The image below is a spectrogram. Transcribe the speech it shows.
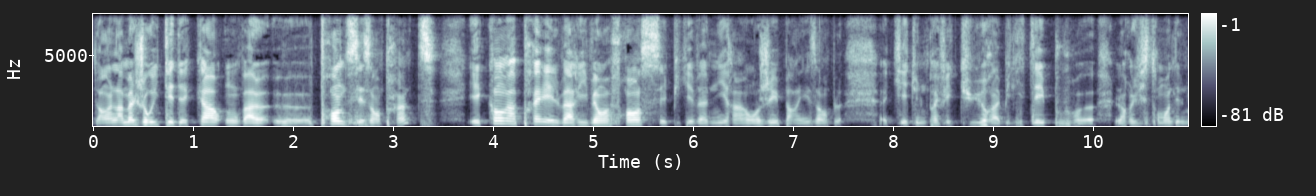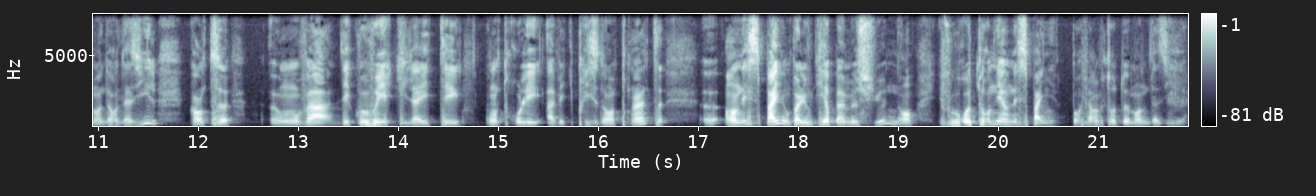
Dans la majorité des cas, on va euh, prendre ses empreintes. Et quand après, elle va arriver en France et puis qu'elle va venir à Angers, par exemple, euh, qui est une préfecture habilitée pour l'enregistrement des demandeurs d'asile, quand on va découvrir qu'il a été contrôlé avec prise d'empreinte euh, en Espagne. On va lui dire, ben, monsieur, non, il faut retourner en Espagne pour faire votre demande d'asile.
